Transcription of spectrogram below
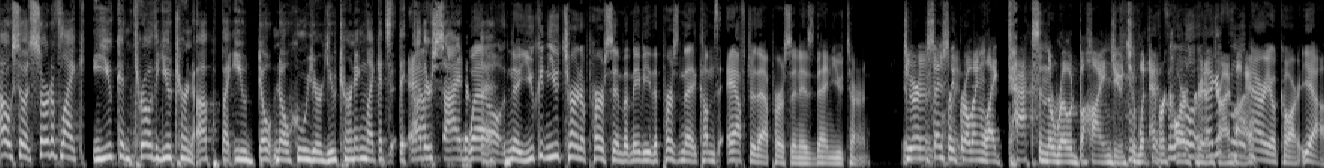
Oh, so it's sort of like you can throw the U turn up, but you don't know who you're U turning. Like it's the other side. well, the- no, you can U turn a person, but maybe the person that comes after that person is then U turn. So you're essentially throwing like tacks in the road behind you to whatever car little- you're going to drive a by. Mario Kart, yeah,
